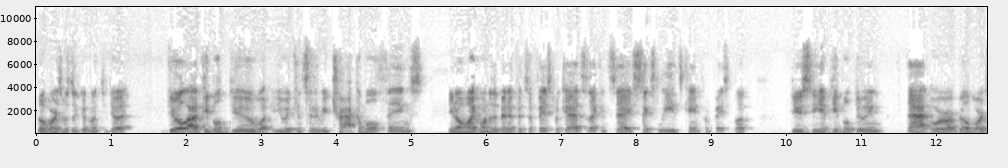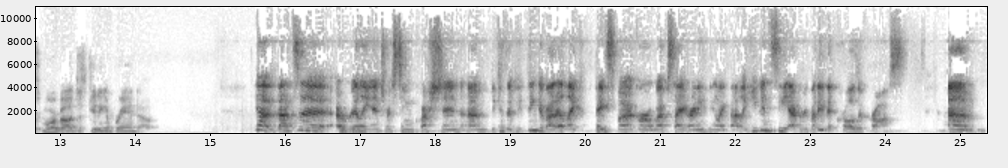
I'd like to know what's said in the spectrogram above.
billboards was a good one to do it. Do a lot of people do what you would consider to be trackable things? You know, like one of the benefits of Facebook ads is I can say six leads came from Facebook. Do you see people doing that, or are billboards more about just getting a brand out? Yeah, that's a, a really interesting question um, because if you think about it, like Facebook or a website or anything like that, like you can see everybody that crawls across. Um,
